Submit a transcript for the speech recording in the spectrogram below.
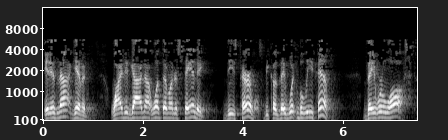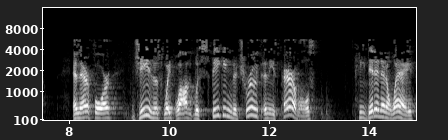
it is not given. Why did God not want them understanding these parables? Because they wouldn't believe Him. They were lost. And therefore, Jesus, while was speaking the truth in these parables, He did it in a way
